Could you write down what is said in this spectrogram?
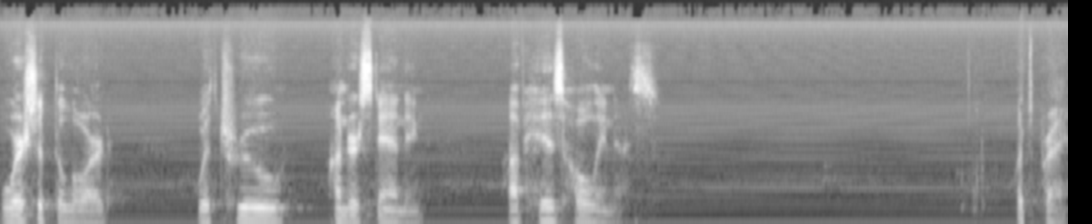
worship the Lord with true understanding of His holiness. Let's pray.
